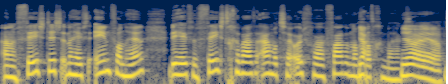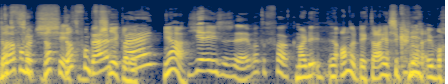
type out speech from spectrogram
aan een feest is. En dan heeft een van hen, die heeft een feestgewaad aan wat zij ooit voor haar vader nog Ja. had gemaakt. Ja, ja. dat, vond soort ik, dat, shit. dat vond ik verschrikkelijk. Buikpijn? Ja, Jezus, hé, what the fuck. Maar de, een ander detail, als ik er nog even mag...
